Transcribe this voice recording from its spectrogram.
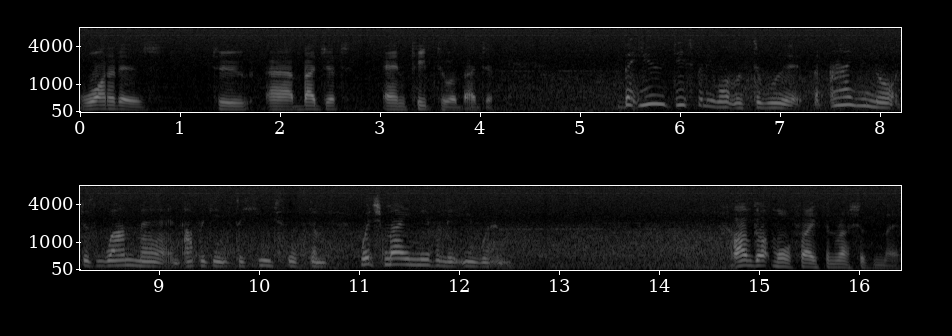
what it is to uh, budget and keep to a budget. But you desperately want this to work, but are you not just one man up against a huge system which may never let you win? I've got more faith in Russia than that.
